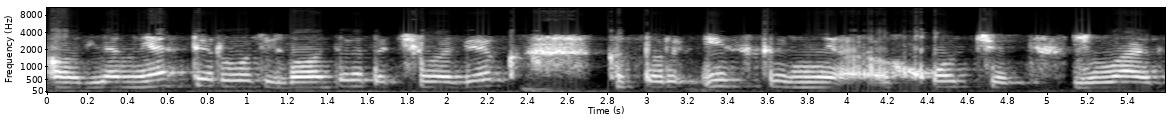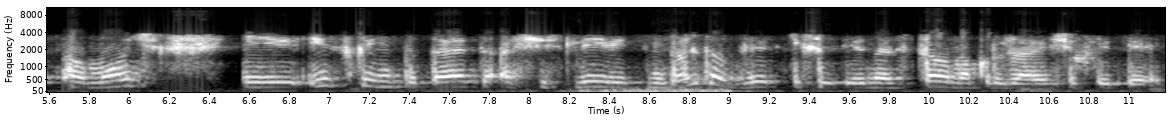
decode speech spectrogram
А для меня, в первую очередь, волонтер – это человек, который искренне хочет, желает помочь и искренне пытается осчастливить не только близких людей, но и в целом окружающих людей.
